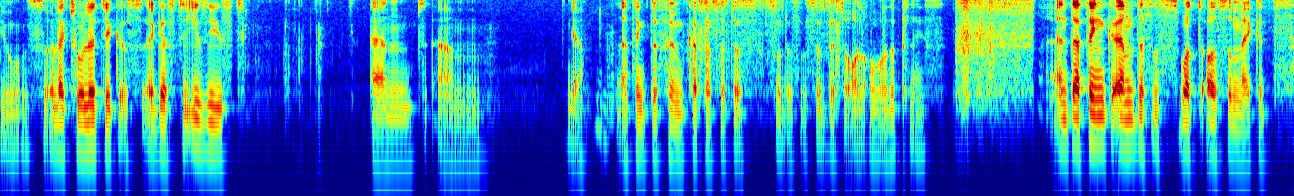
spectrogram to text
you. So electrolytic is I guess the easiest, and um, yeah, I think the film capacitors. So this is a bit all over the place and I think um, this is what also make it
